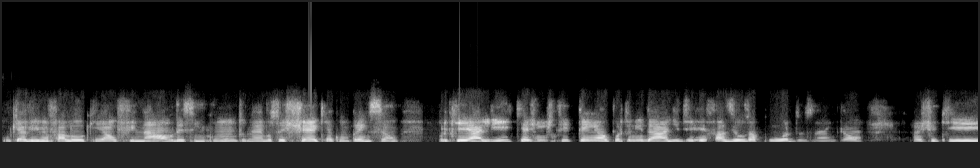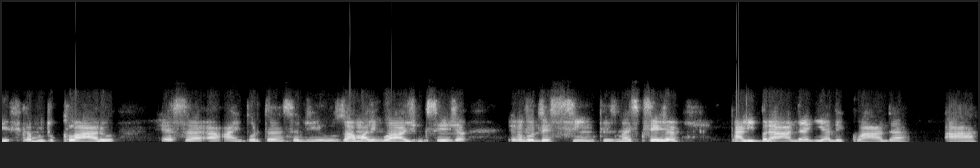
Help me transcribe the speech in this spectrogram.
o que a Vivian falou, que ao final desse encontro, né, você cheque a compreensão. Porque é ali que a gente tem a oportunidade de refazer os acordos, né? Então, acho que fica muito claro essa a, a importância de usar uma linguagem que seja, eu não vou dizer simples, mas que seja calibrada e adequada à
